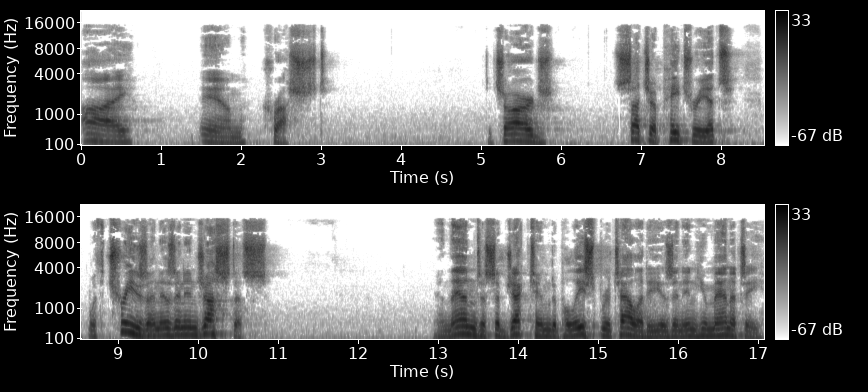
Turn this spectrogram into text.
I am crushed. To charge such a patriot with treason is an injustice. And then to subject him to police brutality is an inhumanity.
